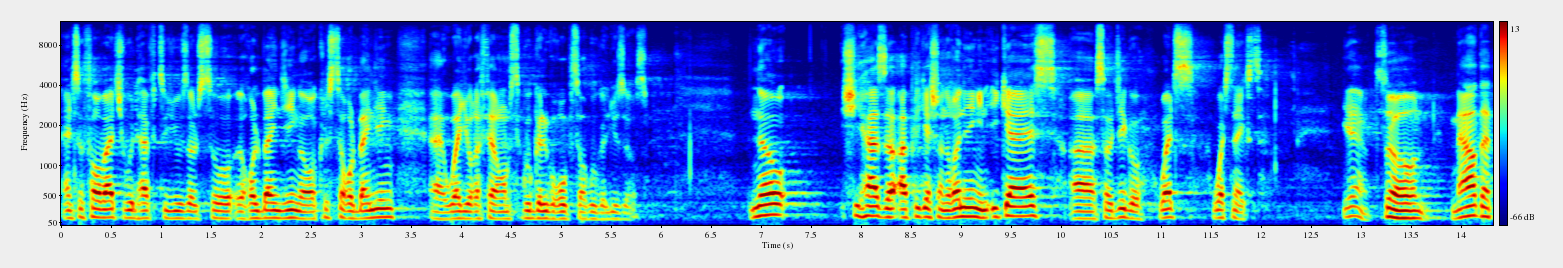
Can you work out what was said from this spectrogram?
and so for that you would have to use also a role binding or a cluster role binding uh, where you reference Google groups or Google users. Now, she has an application running in EKS. Uh, so Diego, what's, what's next? Yeah, so now that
